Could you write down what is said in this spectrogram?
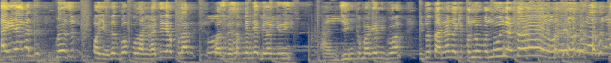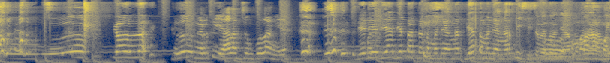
Iya kan, gua langsung, oh ya udah gua pulang aja ya pulang. Pas besoknya dia bilang gini, anjing kemarin gua itu tangan lagi penuh-penuhnya tuh. Goblok. Lu ngerti ya langsung pulang ya. Dia dia dia dia teman yang ngerti, dia teman yang ngerti sih sebetulnya. Oh, Memahami.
